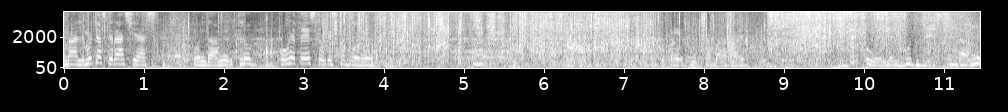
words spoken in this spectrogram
Vale, muchas gracias. Un dami itlog. Cógete esto que está bueno. Ito pang itlog sa bahay. Oh my goodness, ang dami.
